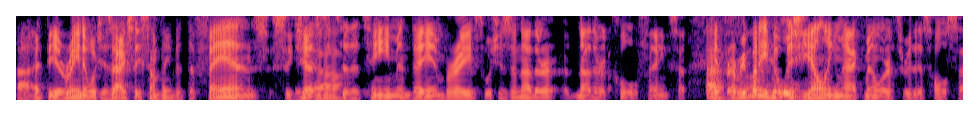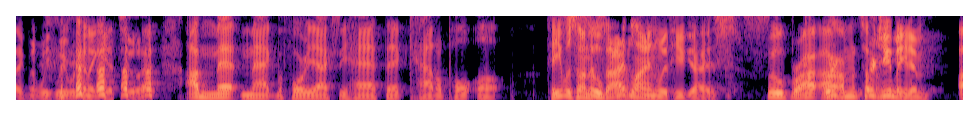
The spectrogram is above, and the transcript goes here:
Uh, at the arena, which is actually something that the fans suggested Yeah. to the team and they embraced, which is another another cool thing. So, yeah, for so everybody who was yelling Mac Miller through this whole segment, we, we were going to get to it. I met Mac before he actually had that catapult up. He was on the sideline with you guys. Super. I, I, Where, would you meet him? Uh,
